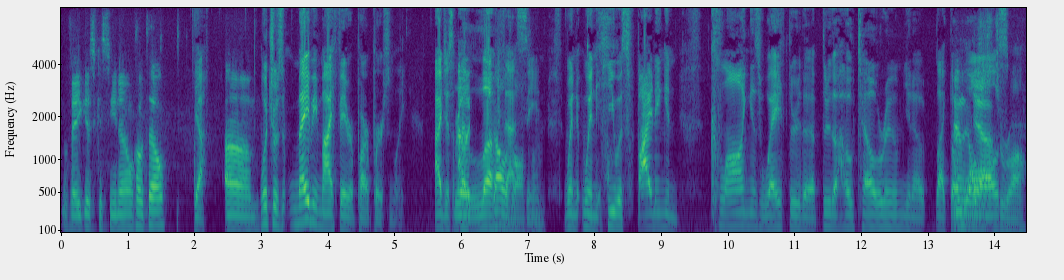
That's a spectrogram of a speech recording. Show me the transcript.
Vegas casino hotel, Yeah. um, which was maybe my favorite part personally. I just I Really? love That that, awesome. scene when when he was fighting and clawing his way through the through the hotel room. You know, like the And- walls. Drop.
